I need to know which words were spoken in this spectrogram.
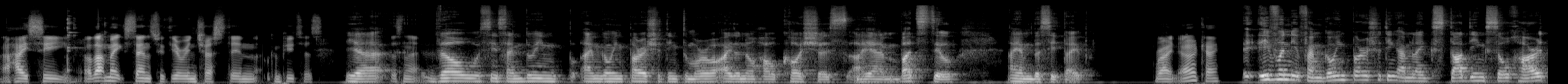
a high C. Oh, that makes sense with your interest in computers. Yeah, doesn't it? Though since I'm doing I'm going parachuting tomorrow, I don't know how cautious I hmm. am, but still, I am the C type. Right. Okay. Even if I'm going parachuting, I'm like studying so hard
